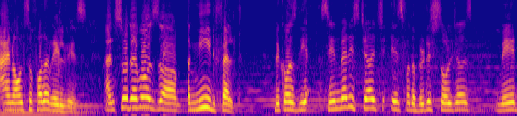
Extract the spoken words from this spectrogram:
and also for the railways and so there was uh, a need felt because the St. Mary's Church is for the British soldiers made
